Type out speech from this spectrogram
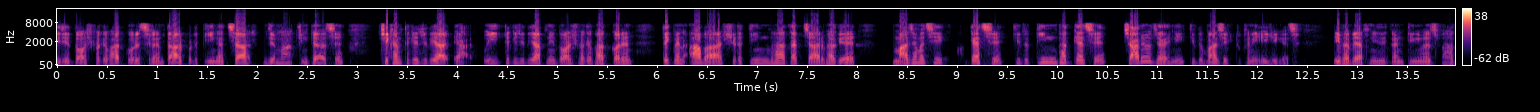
এই যে দশ ভাগে ভাগ করেছিলেন, তারপরে তিন আর চার যে মার্কিংটা আছে, সেখান থেকে যদি ওই থেকে যদি আপনি দশ ভাগে ভাগ করেন, দেখবেন আবার সেটা তিন ভাগ আর চার ভাগের মাঝামাঝি গেছে, কিন্তু তিন ভাগ গেছে, চারেও যায়নি, কিন্তু মাঝে একটুখানি এগিয়ে গেছে। এভাবে আপনি যদি কন্টিনিউয়াস ভাগ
